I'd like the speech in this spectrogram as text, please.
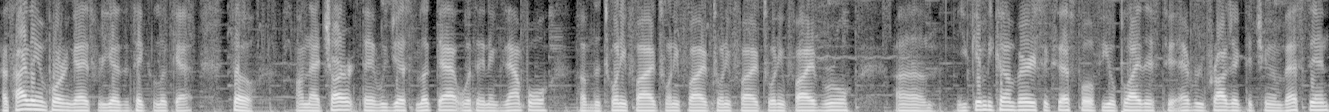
that's highly important, guys, for you guys to take a look at. So on that chart that we just looked at with an example of the 25, 25, 25, 25 rule, um, you can become very successful if you apply this to every project that you invest in.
